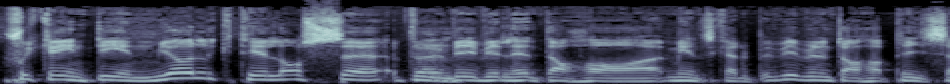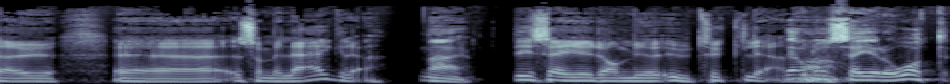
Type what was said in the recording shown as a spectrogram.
skicka inte in mjölk till oss eh, för vi vill inte ha minskade, vi vill inte ha priser eh, som är lägre. Nej. Det säger de ju uttryckligen. Och de säger åt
